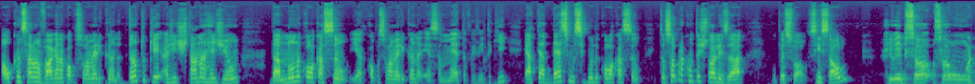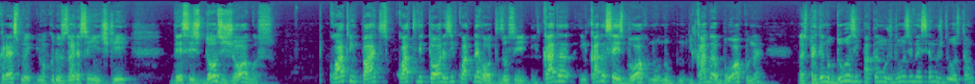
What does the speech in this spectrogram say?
alcançar uma vaga na Copa Sul-Americana. Tanto que a gente está na região da nona colocação. E a Copa Sul-Americana, essa meta foi feita aqui, é até a décima segunda colocação. Então, só para contextualizar o pessoal. Sim, Saulo? Felipe, só, só um acréscimo e uma curiosidade é a seguinte, que desses 12 jogos, quatro empates, quatro vitórias e quatro derrotas. Então, assim, em cada, em cada seis blocos, no, no, em cada bloco, né? Nós perdemos duas, empatamos duas e vencemos duas. Então,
